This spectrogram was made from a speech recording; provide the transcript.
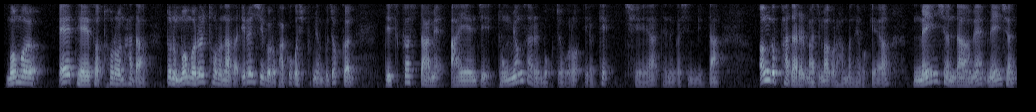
뭐뭐에 대해서 토론하다 또는 뭐뭐를 토론하다 이런 식으로 바꾸고 싶으면 무조건 discuss 다음에 ing 동명사를 목적으로 이렇게 취해야 되는 것입니다. 언급하다를 마지막으로 한번 해볼게요. mention 다음에 mention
